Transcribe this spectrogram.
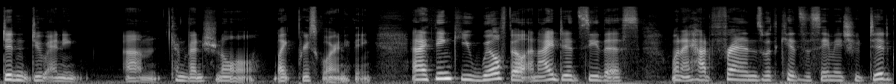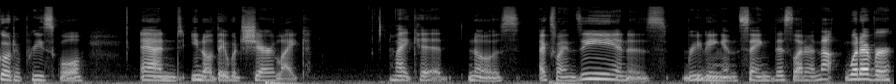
didn't do any um, conventional like preschool or anything. And I think you will feel, and I did see this when I had friends with kids the same age who did go to preschool. And, you know, they would share like, my kid knows X, Y, and Z and is reading and saying this letter and that, whatever.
